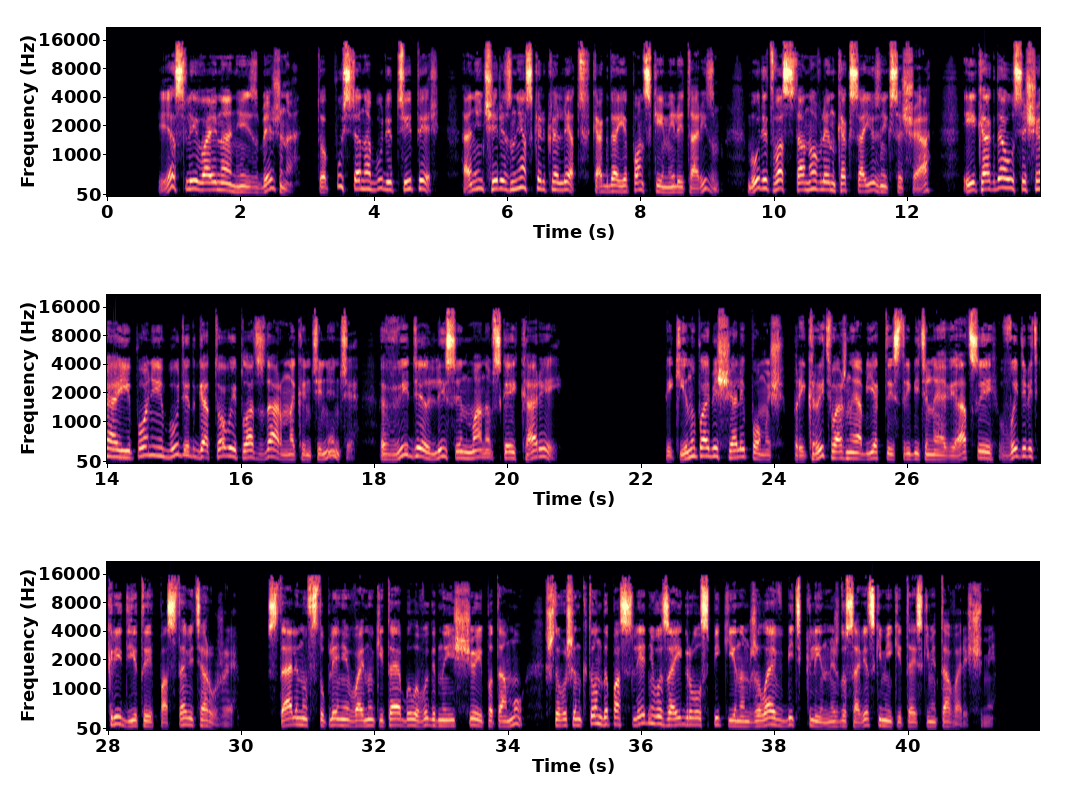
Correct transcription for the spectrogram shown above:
«Если война неизбежна, то пусть она будет теперь, а не через несколько лет, когда японский милитаризм будет восстановлен как союзник США, и когда у США и Японии будет готовый плацдарм на континенте в виде Лисинмановской Кореи. Пекину пообещали помощь, прикрыть важные объекты истребительной авиации, выделить кредиты, поставить оружие. Сталину вступление в войну Китая было выгодно еще и потому, что Вашингтон до последнего заигрывал с Пекином, желая вбить клин между советскими и китайскими товарищами.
